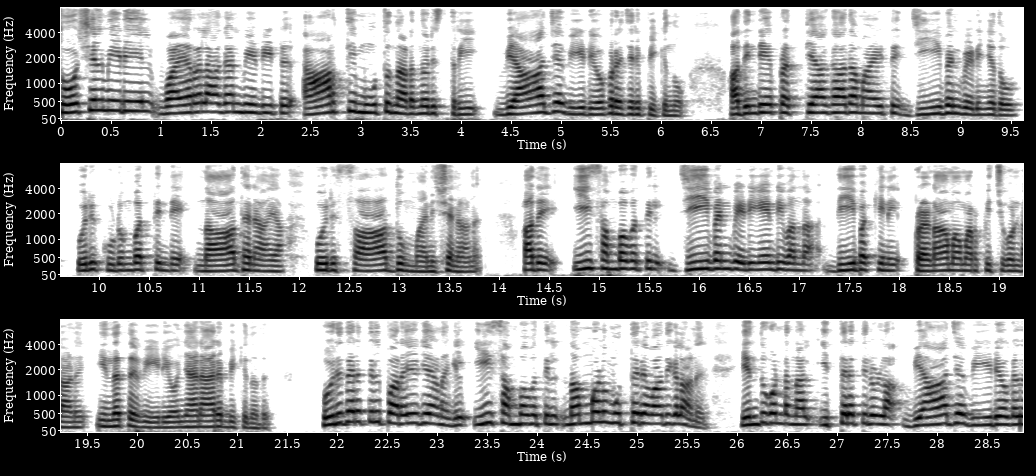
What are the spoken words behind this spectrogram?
സോഷ്യൽ മീഡിയയിൽ വൈറലാകാൻ വേണ്ടിയിട്ട് ആർത്തി മൂത്ത് നടന്നൊരു സ്ത്രീ വ്യാജ വീഡിയോ പ്രചരിപ്പിക്കുന്നു. അതിന്റെ പ്രത്യാഘാതമായിട്ട് ജീവൻ വെടിഞ്ഞതോ ഒരു കുടുംബത്തിന്റെ നാഥനായ ഒരു സാധു മനുഷ്യനാണ്. അതെ ഈ സംഭവത്തിൽ ജീവൻ വെടിയേണ്ടി വന്ന ദീപക്കിന് പ്രണാമമർപ്പിച്ചുകൊണ്ടാണ് ഇന്നത്തെ വീഡിയോ ഞാൻ ആരംഭിക്കുന്നത്. ഒരു തരത്തിൽ പറയുകയാണെങ്കിൽ ഈ സംഭവത്തിൽ നമ്മളും ഉത്തരവാദികളാണ്. എന്തുകൊണ്ടെന്നാൽ ഇത്തരത്തിലുള്ള വ്യാജ വീഡിയോകൾ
